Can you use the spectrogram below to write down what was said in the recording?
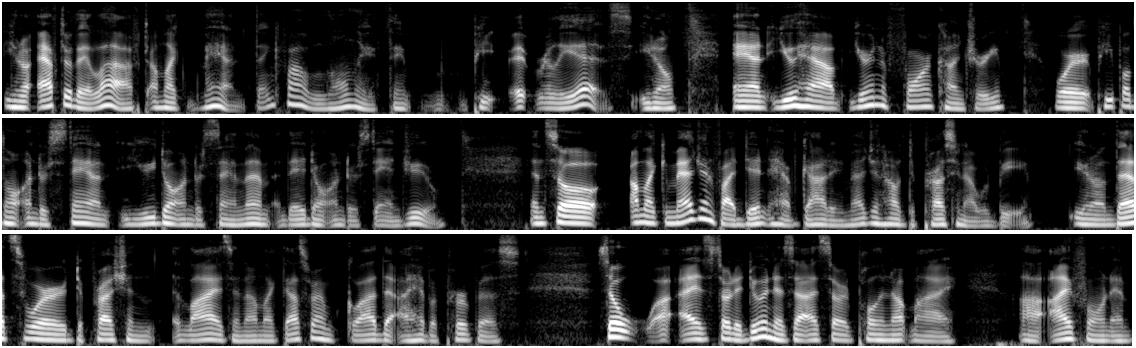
you know after they left, I'm like, man, think about how lonely think it really is, you know. And you have you're in a foreign country where people don't understand, you don't understand them, and they don't understand you. And so I'm like, imagine if I didn't have God. Imagine how depressing I would be. You know, that's where depression lies. And I'm like, that's why I'm glad that I have a purpose. So I started doing this. I started pulling up my uh, iPhone and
